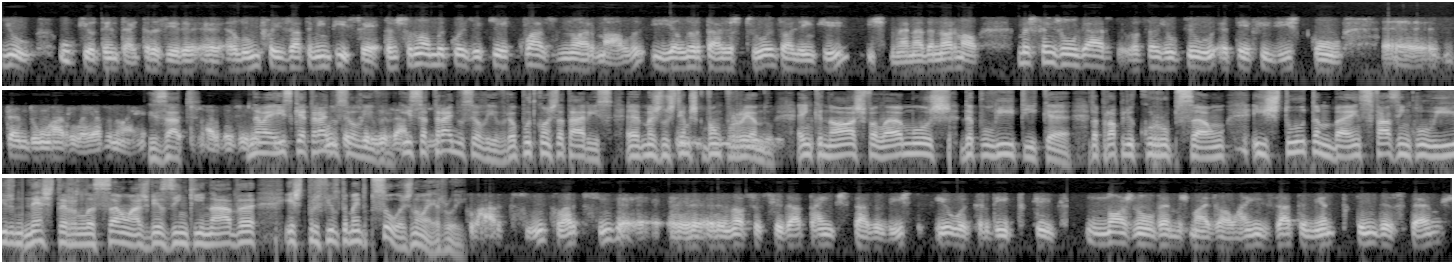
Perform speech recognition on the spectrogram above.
E o, o que eu tentei trazer a, a, lume foi exatamente isso: é transformar uma coisa que é quase normal e alertar as pessoas, olhem que isto não é nada normal mas sem julgar. Ou seja, o que eu até fiz isto com uh, dando um ar leve, não é? Exato. Não é isso que atrai no seu livro. Isso atrai no seu livro. Eu pude constatar isso. Uh, mas nos tempos que vão correndo, em que nós falamos da política, da própria corrupção, isto também se faz incluir nesta relação, às vezes inquinada, este perfil também de pessoas, não é, Rui? Claro sim, claro que sim. É, é, a nossa sociedade está encostada disto. Eu acredito que nós não vamos mais além exatamente porque ainda estamos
